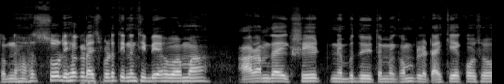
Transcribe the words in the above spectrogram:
તમને હસોડી હકડાશ પડતી નથી બેહવામાં. આરામદાયક સીટ ને બધું તમે કમ્પ્લીટ હાંકી શકો છો.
